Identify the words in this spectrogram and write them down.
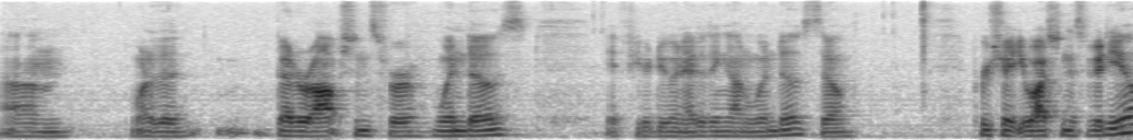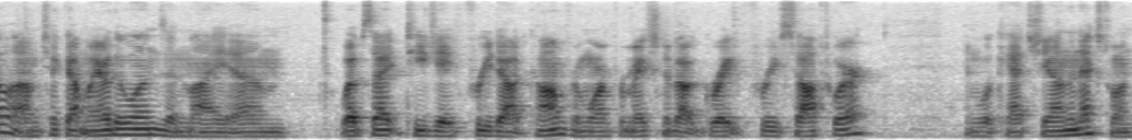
Um, one of the better options for Windows if you're doing editing on Windows. So appreciate you watching this video. Um, check out my other ones and my um, website tjfree.com for more information about great free software. And we'll catch you on the next one.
